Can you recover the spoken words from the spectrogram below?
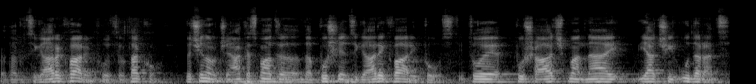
Pa tako, cigara kvari post, je tako? Većina učenjaka smatra da pušenje cigare kvari post. I to je pušačima najjači udarac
